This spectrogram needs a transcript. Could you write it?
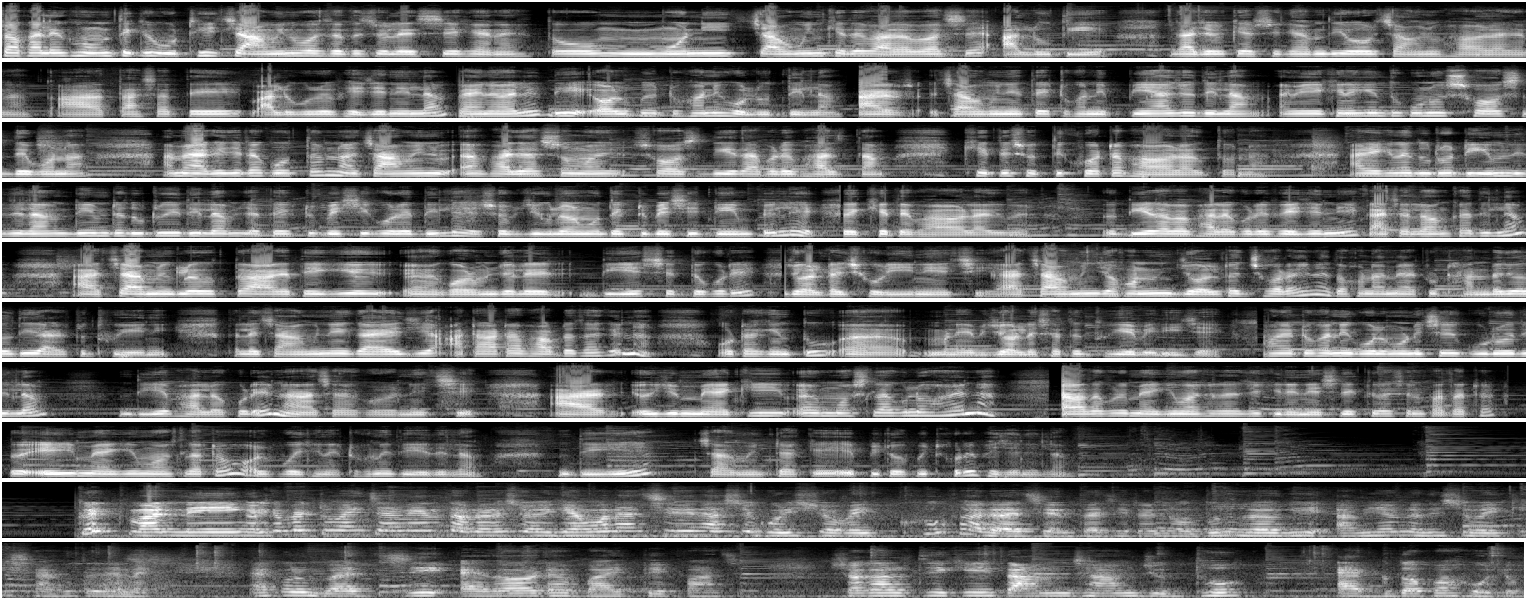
সকালে ঘুম থেকে উঠি চাউমিন বসাতে চলে এসেছি এখানে। তো মনি চাউমিন খেতে ভালোবাসে আলু দিয়ে। গাজর, ক্যাপসিকাম দিয়ে ওর চাউমিন ভালো লাগে না। আর তার সাথে আলুগুলো ভেজে নিলাম প্যান অয়েলে দিয়ে অল্প একটুখানি হলুদ দিলাম। আর চাউমিনেতে একটুখানি পেঁয়াজও দিলাম। আমি এখানে কিন্তু কোনো সস দেবো না। আমি আগে যেটা করতাম না, চাউমিন ভাজার সময় সস দিয়ে তারপরে ভাজতাম। খেতে সত্যি খুব একটা ভালো লাগতো না। আর এখানে দুটো ডিম দিয়ে দিলাম। ডিমটা দুটোই দিলাম যাতে একটু বেশি করে দিলে সবজিগুলোর মধ্যে একটু বেশি ডিম পেলে খেতে ভালো লাগবে। তো দিয়ে তারপর ভালো করে ভেজে নিয়ে কাঁচা লঙ্কা দিলাম। আর চাউমিনগুলো তো আগে আহ, গরম জলে দিয়ে সেদ্ধ করে জলটা ঝরিয়ে নিয়েছি। আর চাউমিন যখন জলটা ঝরাই না তখন আমি একটু ঠান্ডা জল দিয়ে আর একটু ধুয়ে নিই। তাহলে চাউমিনের গায়ে যে আটা আটা ভাবটা থাকে না ওটা কিন্তু মানে জলের সাথে ধুয়ে বেরিয়ে যায়। এখন একটুখানি গোলমরিচের গুঁড়ো দিলাম দিয়ে ভালো করে নাড়াচাড়া করে নিচ্ছি। আর ওই যে ম্যাগি মশলাগুলো হয় না আলাদা করে ম্যাগি মশলা যে কিনে নিয়েছি দেখতে পাচ্ছেন পাতাটা? তো এই ম্যাগি মশলাটাও অল্প এখানে একটুখানি দিয়ে দিলাম। দিয়ে চাউমিনটাকে এপিট ওপিট করে ভেজে নিলাম। Good morning welcome back to my channel তো আপনারা সবাই কেমন আছেন? আশা করি সবাই খুব ভালো আছেন। তা যেটা নতুন ব্লগে আমি আপনাদের সবাইকে স্বাগত জানাই। এখন বাজছে এগারোটা বাইতে পাঁচ। সকাল থেকে তামঝাম যুদ্ধ এক দফা হলো।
